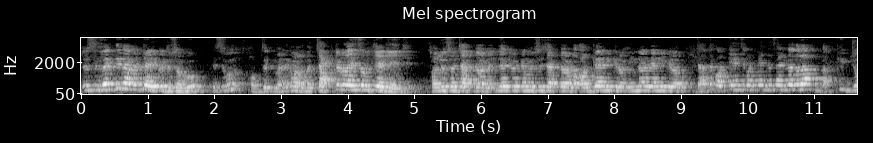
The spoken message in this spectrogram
যে সিলেক্টিভ আমি তৈরি করছি সবু এসবু অবজেক্ট মানে কোন চ্যাপ্টার ওয়াইজ সব তৈরি হয়েছে solution chapter electrochemistry chapter organic রো ইনঅর্গানিক রো যাতে করতে হয়েছে করতে হয়েছে সাইডটা দেলা বাকি যে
